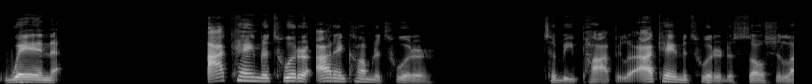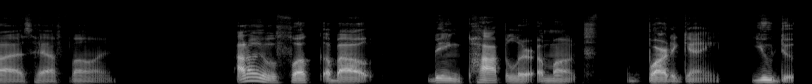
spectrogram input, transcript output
When I came to Twitter, I didn't come to Twitter to be popular. I came to Twitter to socialize, have fun. I don't give a fuck about being popular amongst Bardi Gang. You do.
